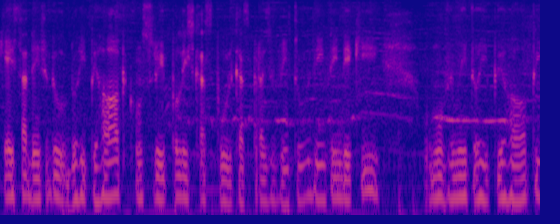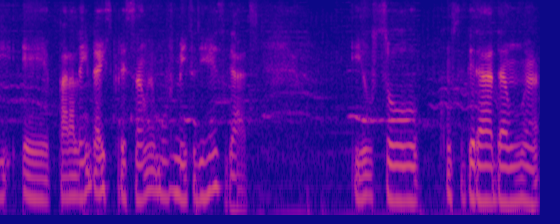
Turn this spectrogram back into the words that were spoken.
que é estar dentro do, do hip hop, construir políticas públicas para a juventude e entender que o movimento hip hop, é, para além da expressão, é um movimento de resgate. Eu sou considerada uma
